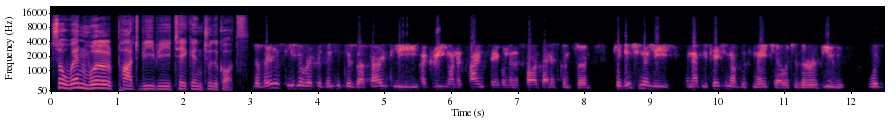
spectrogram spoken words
So, when will Part B be taken to the courts? The various legal representatives are currently agreeing on a timetable, and as far as that is concerned, traditionally, an application of this nature, which is a review, would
